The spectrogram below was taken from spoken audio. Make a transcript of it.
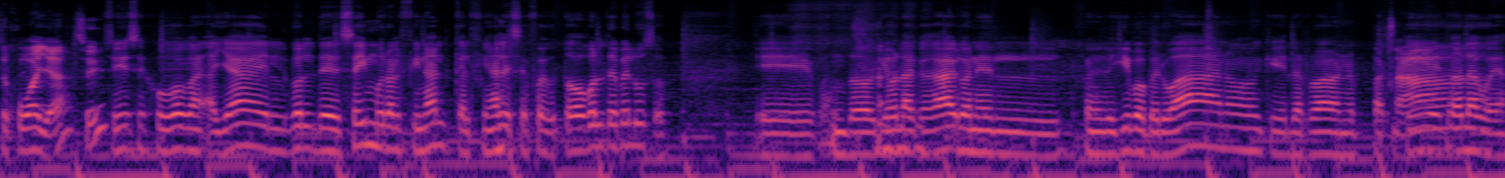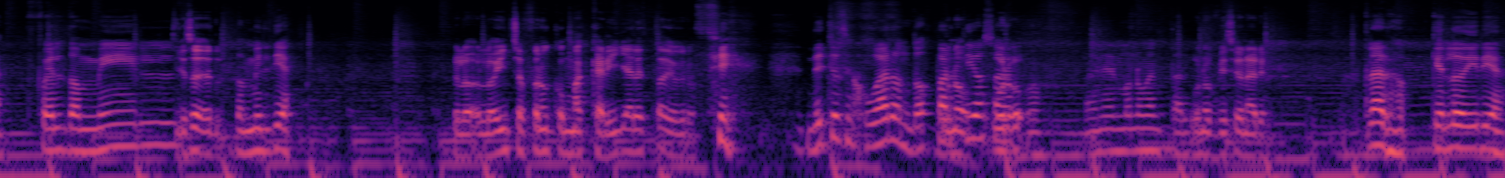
¿Se jugó allá? ¿Sí? Sí, se jugó con- allá el gol de Seymour al final, que al final ese fue todo gol de Peluso. Eh, cuando quedó la cagada con el, con el equipo peruano, que le robaron el partido y toda la Ah. wea. Fue el 2000, Y eso, el- 2010. lo- los hinchas fueron con mascarilla al estadio, creo. Sí. De hecho se jugaron dos partidos solo, uno- en el Monumental. Unos visionarios. Claro, ¿quién lo diría?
